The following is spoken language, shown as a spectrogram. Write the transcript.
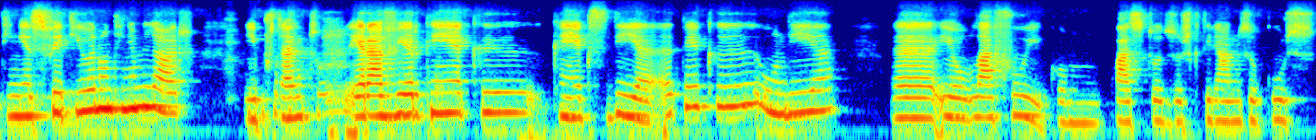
tinha esse feitio, eu não tinha melhor. E portanto era a ver quem é que, quem é que cedia. Até que um dia uh, eu lá fui, como quase todos os que tirámos o curso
